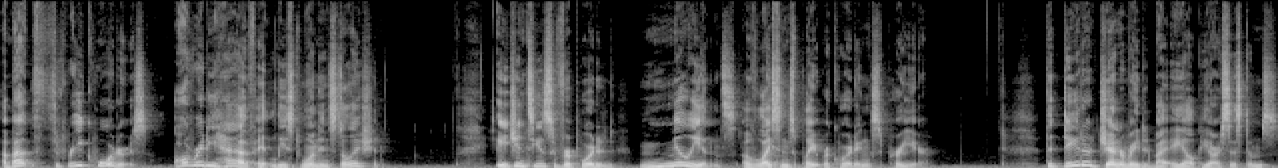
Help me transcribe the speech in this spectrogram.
about three quarters already have at least one installation. Agencies have reported millions of license plate recordings per year. The data generated by ALPR systems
